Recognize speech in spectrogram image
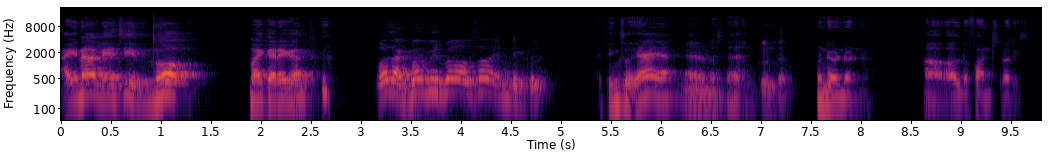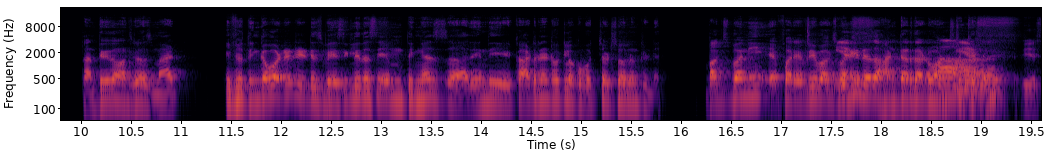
అయినా లేచి నో మై కరేగా was Akbar Birbal also I think so yeah yeah అనుకుంటా ఉండే ఉండే ఉండే. All the fun stories Tantri the Mantri was mad if you think about it it is basically the same thing as అదేంది కార్టూన్ నెట్వర్క్లో ఒక వచ్చాడు షోలు ఉంటుండే. Bugs Bunny for every Bugs Bunny Yes. There's hunter that wants to Ah,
